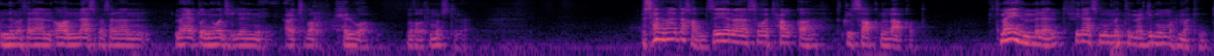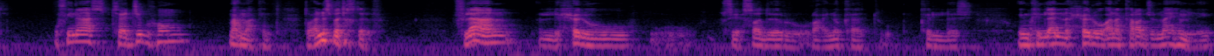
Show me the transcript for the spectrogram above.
إنه مثلا أو الناس مثلا ما يعطوني وجه لأني أعتبر حلوة نظرة المجتمع. بس هذا ما دخل. زي أنا سويت حلقة كل ساق لاقط قلت ما يهمنا أنت. في ناس مو أنت معجبهم مهما كنت. وفي ناس بتعجبهم مهما كنت. طبعا النسبة تختلف. فلان اللي حلو وسيع صدر وراعي نكت وكلش. ويمكن لأنه حلو أنا كرجل ما يهمني.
